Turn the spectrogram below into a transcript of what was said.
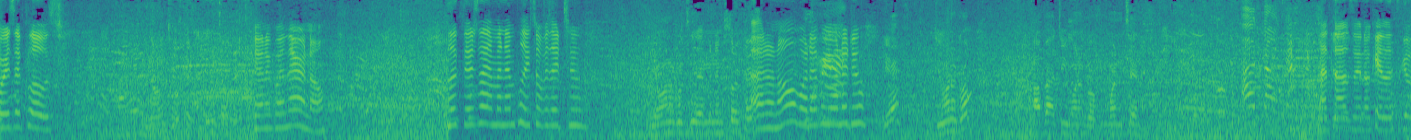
Or is it closed? No, it's open. I think it's open. You want to go in there or no? Look, there's the M&M place over there too. You want to go to the M&M store first? I don't know, whatever you want to do. yeah? Do you want to go? How about do you want to go from 1 to 10? A thousand. A thousand. Okay, let's go.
